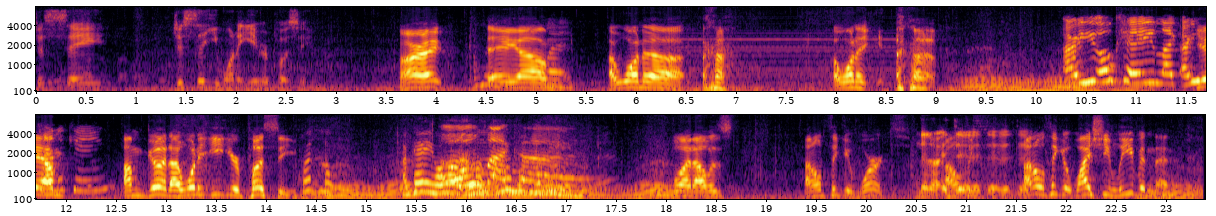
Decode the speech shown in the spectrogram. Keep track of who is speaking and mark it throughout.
Speaker 1: Just say, just say you want to eat her pussy.
Speaker 2: All right. Oh, hey, um,
Speaker 3: What?
Speaker 2: I wanna, I wanna.
Speaker 3: Are you okay? Like, are you
Speaker 2: Yeah, I'm- I'm good. I want to eat your pussy.
Speaker 4: What? No. Okay, hold on.
Speaker 3: Oh my god.
Speaker 2: What? I was. I don't think it worked.
Speaker 1: No, no, it did,
Speaker 2: think-
Speaker 1: it did, it did.
Speaker 2: I don't think it. Why is she leaving then?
